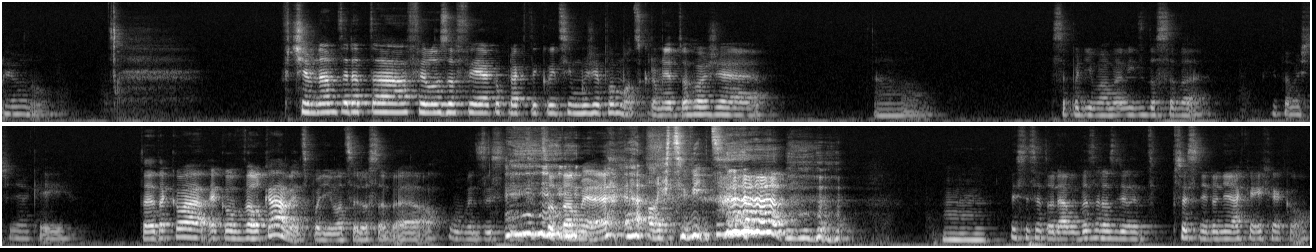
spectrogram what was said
Jo, no. V čem nám teda ta filozofie jako praktikující může pomoct, kromě toho, že uh, se podíváme víc do sebe? Je tam ještě nějaký... To je taková jako velká věc podívat se do sebe a vůbec zjistit, co tam je. Ale chci víc. hmm. Jestli se to dá vůbec rozdělit přesně do nějakých jako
